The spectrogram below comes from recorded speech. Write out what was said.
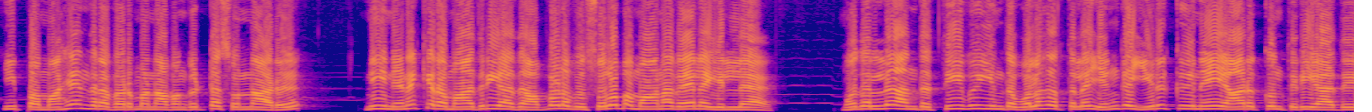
இப்ப மகேந்திரவர்மன் அவங்கிட்ட சொன்னாரு நீ நினைக்கிற மாதிரி அது அவ்வளவு சுலபமான வேலை இல்ல. முதல்ல அந்த தீவு இந்த உலகத்துல எங்க இருக்குன்னே யாருக்கும் தெரியாது.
